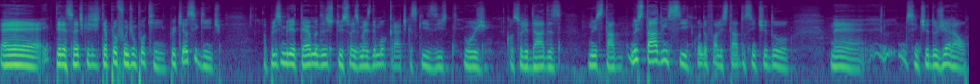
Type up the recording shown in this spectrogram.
É interessante que a gente até aprofunde um pouquinho, porque é o seguinte, a Polícia Militar é uma das instituições mais democráticas que existem hoje, consolidadas no Estado, no Estado em si, quando eu falo Estado no sentido, né, no sentido geral,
